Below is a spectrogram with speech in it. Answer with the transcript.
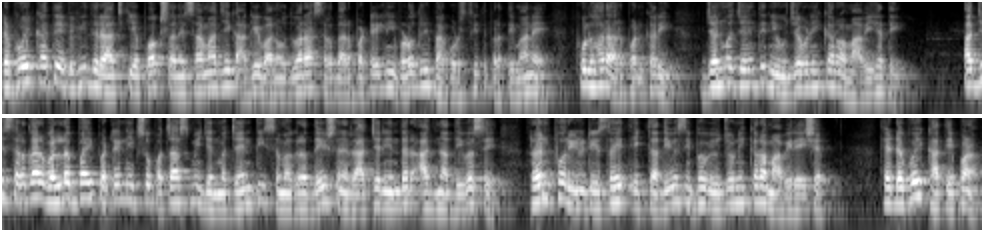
ડભોઈ ખાતે વિવિધ રાજકીય પક્ષ અને સામાજિક આગેવાનો દ્વારા સરદાર પટેલની વડોદરી ભાગોળ સ્થિત પ્રતિમાને ફૂલહાર અર્પણ કરી જન્મજયંતિની ઉજવણી કરવામાં આવી હતી. આજે સરદાર વલ્લભભાઈ પટેલની એકસો પચાસમી જન્મજયંતિ સમગ્ર દેશ અને રાજ્યની અંદર આજના દિવસે રન ફોર યુનિટી સહિત એકતા દિવસની ભવ્ય ઉજવણી કરવામાં આવી રહી છે. તે ડભોઈ ખાતે પણ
